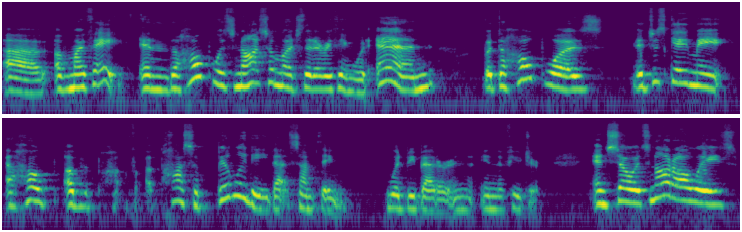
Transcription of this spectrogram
uh, of my faith, and the hope was not so much that everything would end, but the hope was it just gave me a hope of the possibility that something would be better in the, in the future. And so it's not always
